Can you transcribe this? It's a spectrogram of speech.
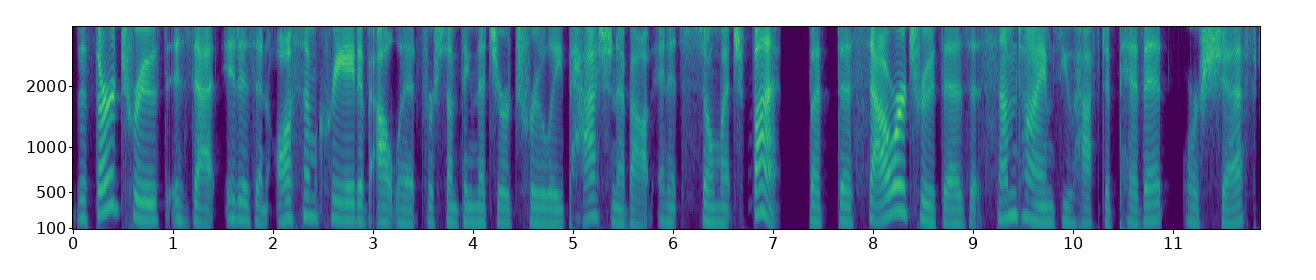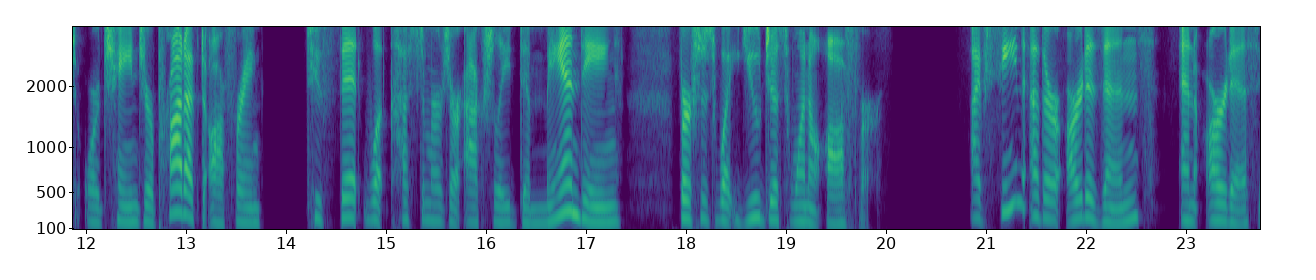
The third truth is that it is an awesome creative outlet for something that you're truly passionate about, and it's so much fun. But the sour truth is that sometimes you have to pivot or shift or change your product offering to fit what customers are actually demanding versus what you just want to offer. I've seen other artisans and artists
